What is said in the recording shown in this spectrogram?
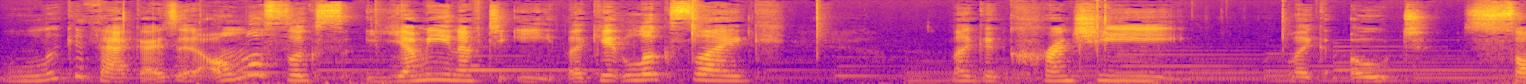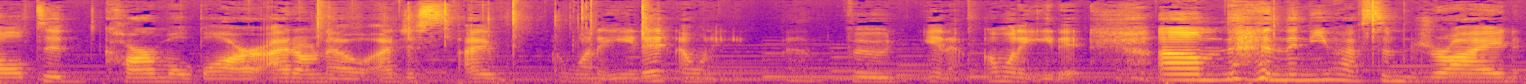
Look at that, guys. It almost looks yummy enough to eat. Like it looks like like a crunchy like oat salted caramel bar. I don't know. I just I, I want to eat it. I want to eat food, you know, I want to eat it. Um, and then you have some dried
